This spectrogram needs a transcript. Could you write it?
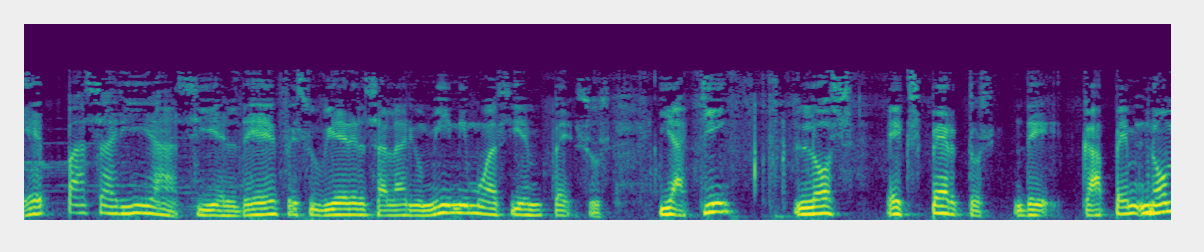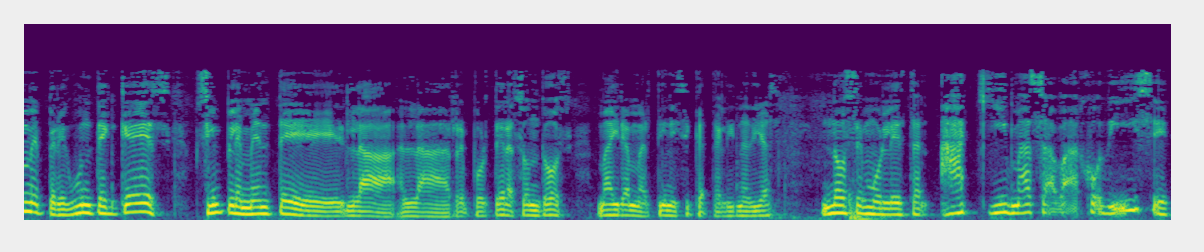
¿Qué pasaría si el DF subiera el salario mínimo a 100 pesos? Y aquí los expertos de CAPEM no me pregunten qué es, simplemente la, la reportera son dos, Mayra Martínez y Catalina Díaz, no se molestan. Aquí más abajo dice,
